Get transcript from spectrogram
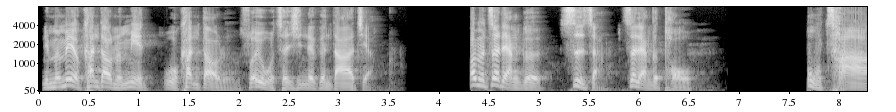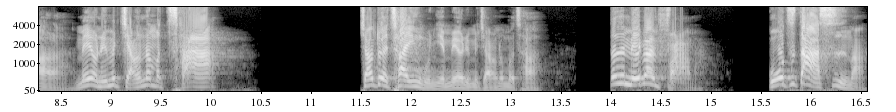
你们没有看到的面，我看到了，所以我诚心的跟大家讲，他们这两个市长，这两个头不差了，没有你们讲的那么差。相对蔡英文也没有你们讲的那么差，但是没办法嘛，国之大事嘛，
